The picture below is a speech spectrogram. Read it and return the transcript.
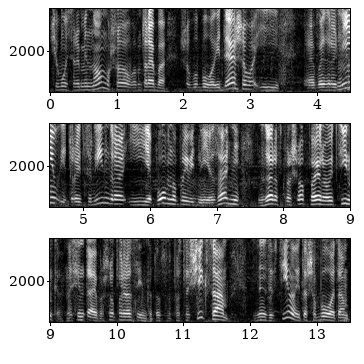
чомусь ремінному, що вам треба, щоб було і дешево, і е, без ремнів, і три циліндра, і є повнопривідні, є задні. Зараз пройшла переоцінка. На Сінтай пройшла переоцінка. Тобто поставщик сам знизив ціну, і те, що було там,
